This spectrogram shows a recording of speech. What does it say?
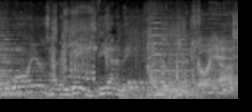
Your warriors have engaged the enemy. Go ahead,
